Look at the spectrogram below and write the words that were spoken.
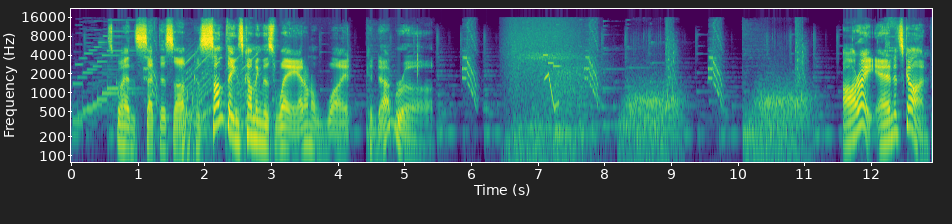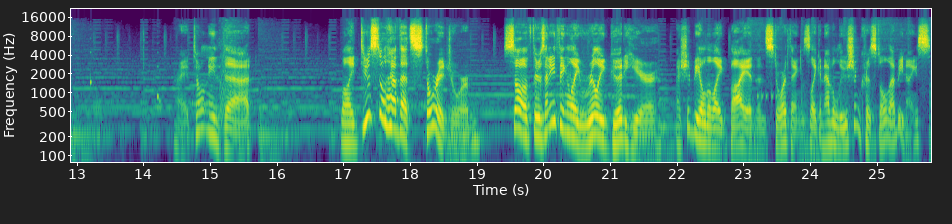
Let's go ahead and set this up, because something's coming this way. I don't know what. Kadabra. Alright, and it's gone. Alright, don't need that. Well, I do still have that storage orb. So if there's anything like really good here, I should be able to like buy it and then store things. Like an evolution crystal, that'd be nice.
